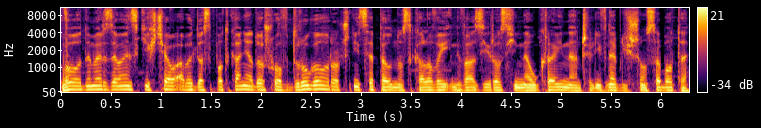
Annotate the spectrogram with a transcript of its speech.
Wołodymyr Zełenski chciał, aby do spotkania doszło w drugą rocznicę pełnoskalowej inwazji Rosji na Ukrainę, czyli w najbliższą sobotę.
